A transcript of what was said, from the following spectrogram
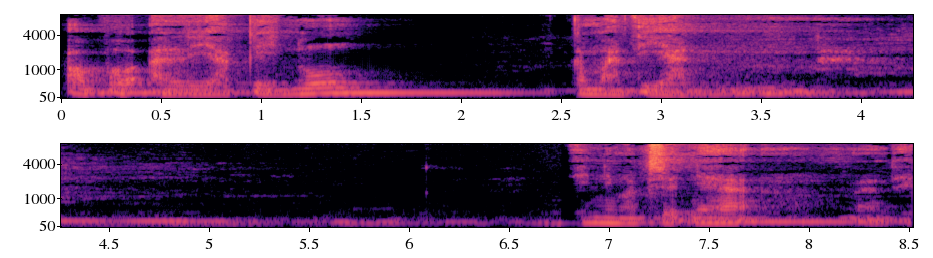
Opo al yakinu Kematian. Ini maksudnya nanti.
